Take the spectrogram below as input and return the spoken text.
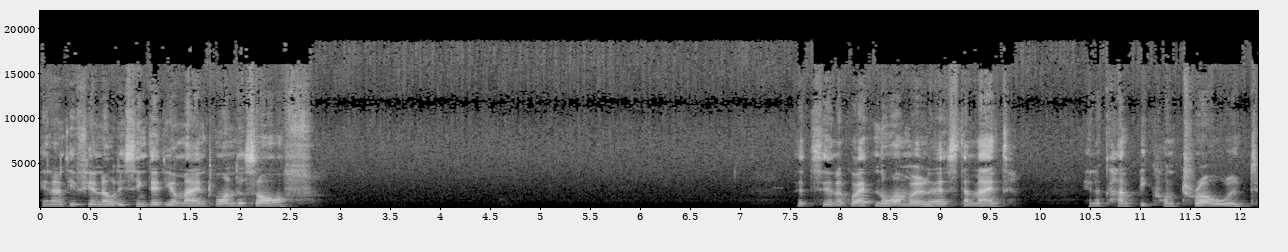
You know, and if you're noticing that your mind wanders off, that's you know quite normal as the mind you know can't be controlled.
